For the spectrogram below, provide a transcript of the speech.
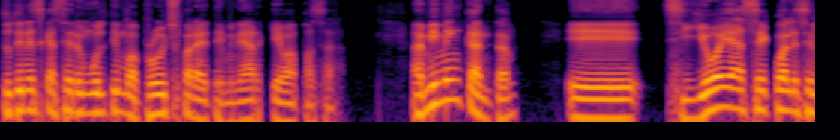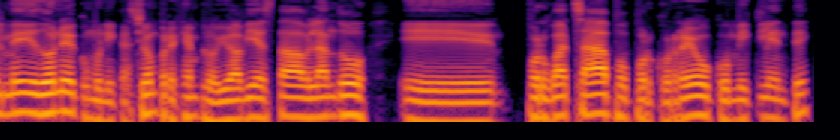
tú tienes que hacer un último approach para determinar qué va a pasar. A mí me encanta, eh, si yo ya sé cuál es el medio idóneo de comunicación, por ejemplo, yo había estado hablando eh, por WhatsApp o por correo con mi cliente,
